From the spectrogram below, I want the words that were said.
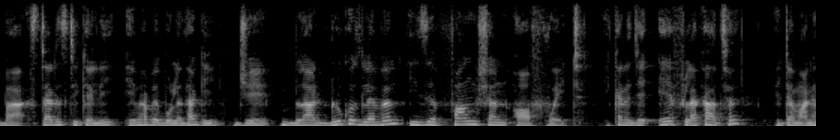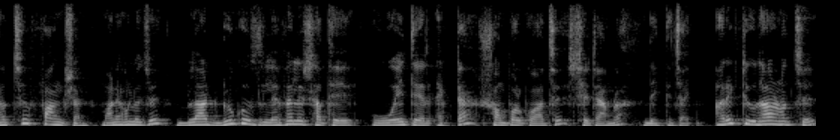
বা স্ট্যাটিস্টিক্যালি এভাবে বলে থাকি যে blood glucose level is a function of weight এখানে যে এফ লেখা আছে, এটা মানে হচ্ছে ফাংশন মানে হলো যে ব্লাড গ্লুকোজ লেভেলের সাথে ওয়েটের একটা সম্পর্ক আছে, সেটা আমরা দেখতে চাই। আরেকটি উদাহরণ হচ্ছে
